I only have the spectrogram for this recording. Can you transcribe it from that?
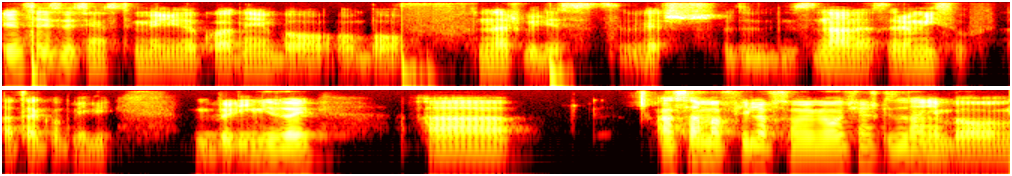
Więcej zwycięstw mieli dokładniej, bo, bo Nashville jest, wiesz, znane z remisów, dlatego mieli, byli niżej. A, a sama chwila w sumie miała ciężkie zadanie, bo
